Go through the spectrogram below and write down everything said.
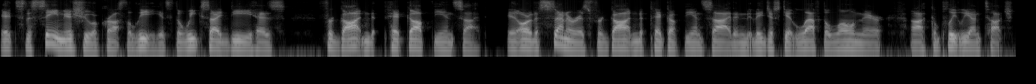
it's the same issue across the league. It's the weak side D has forgotten to pick up the inside, or the center has forgotten to pick up the inside, and they just get left alone there, uh, completely untouched.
